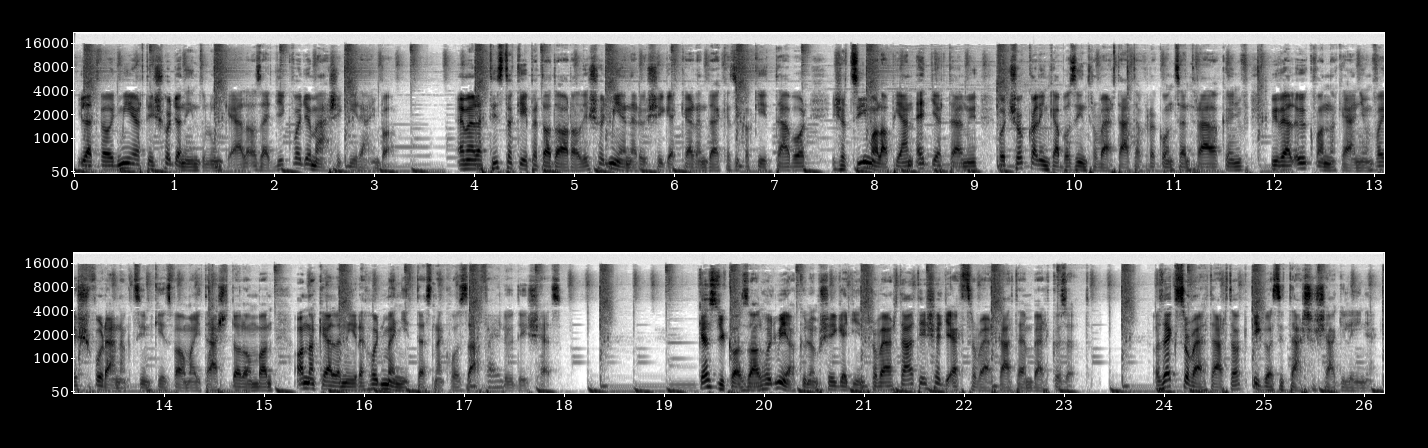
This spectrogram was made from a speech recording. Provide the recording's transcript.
illetve hogy miért és hogyan indulunk el az egyik vagy a másik irányba. Emellett tiszta képet ad arról is, hogy milyen erősségekkel rendelkezik a két tábor, és a cím alapján egyértelmű, hogy sokkal inkább az introvertáltakra koncentrál a könyv, mivel ők vannak elnyomva és furának címkézve a mai társadalomban, annak ellenére, hogy mennyit tesznek hozzá a fejlődéshez. Kezdjük azzal, hogy mi a különbség egy introvertált és egy extrovertált ember között. Az extrovertáltak igazi társasági lények.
